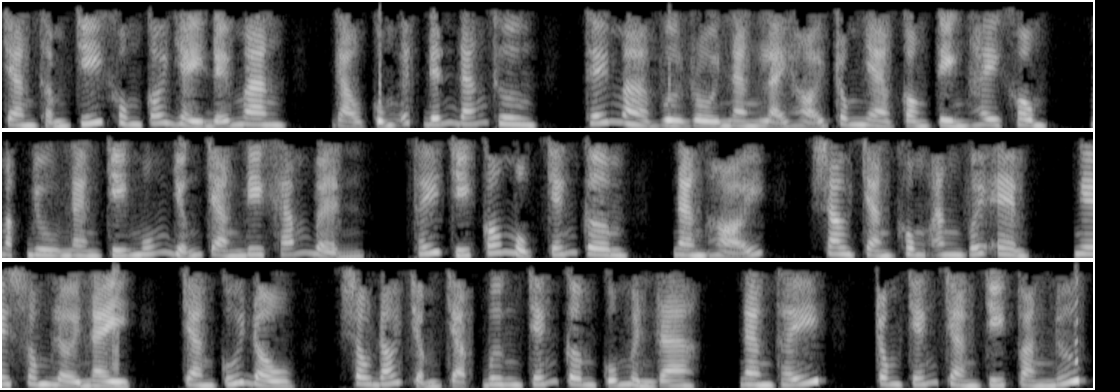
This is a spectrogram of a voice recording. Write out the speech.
chàng thậm chí không có giày để mang, gạo cũng ít đến đáng thương, thế mà vừa rồi nàng lại hỏi trong nhà còn tiền hay không, mặc dù nàng chỉ muốn dẫn chàng đi khám bệnh, thấy chỉ có một chén cơm, nàng hỏi, sao chàng không ăn với em, nghe xong lời này, chàng cúi đầu, sau đó chậm chạp bưng chén cơm của mình ra, nàng thấy, trong chén chàng chỉ toàn nước,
